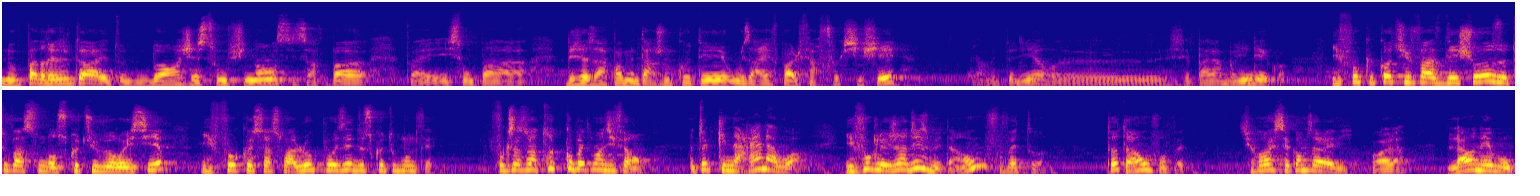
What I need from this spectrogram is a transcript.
n'ont pas de résultats dans leur gestion de finances, ils savent pas, enfin, ils sont pas, déjà, ils n'arrivent pas à mettre d'argent de côté ou ils n'arrivent pas à le faire fructifier, j'ai envie de te dire, euh, c'est pas la bonne idée. Il faut que quand tu fasses des choses, de toute façon, dans ce que tu veux réussir, il faut que ça soit l'opposé de ce que tout le monde fait. Il faut que ça soit un truc complètement différent. Un truc qui n'a rien à voir. Il faut que les gens disent, mais t'es un ouf en fait, toi. Toi, t'es un ouf en fait. Tu crois que c'est comme ça la vie? Voilà. Là, on est bon.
